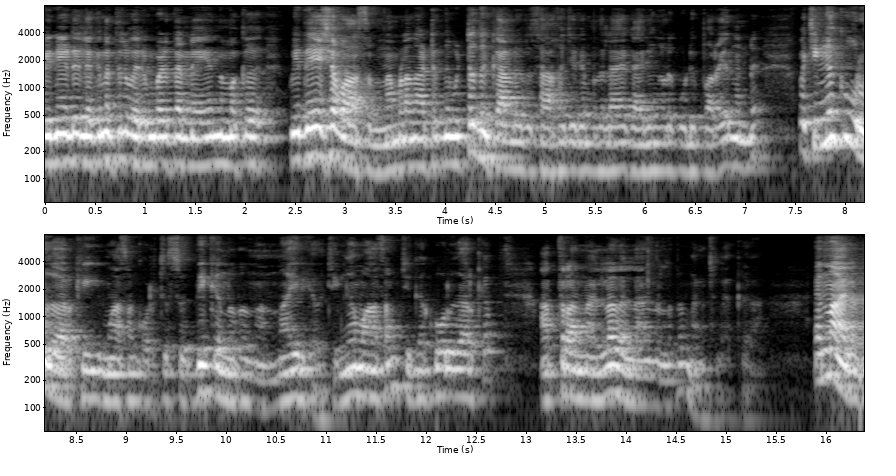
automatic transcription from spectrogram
പിന്നീട് ലഗ്നത്തിൽ വരുമ്പോൾ തന്നെ നമുക്ക് വിദേശവാസം നമ്മളെ നാട്ടിൽ നിന്ന് വിട്ടു നിൽക്കാനുള്ള ഒരു സാഹചര്യം മുതലായ കാര്യങ്ങൾ കൂടി പറയുന്നുണ്ട്. അപ്പോൾ ചിങ്ങക്കൂറുകാർക്ക് ഈ മാസം കുറച്ച് ശ്രദ്ധിക്കുന്നത് നന്നായിരിക്കും ചിങ്ങമാസം ചിങ്ങക്കൂറുകാർക്ക് അത്ര നല്ലതല്ല എന്നുള്ളത് മനസ്സിലാക്കുക. എന്നാലും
